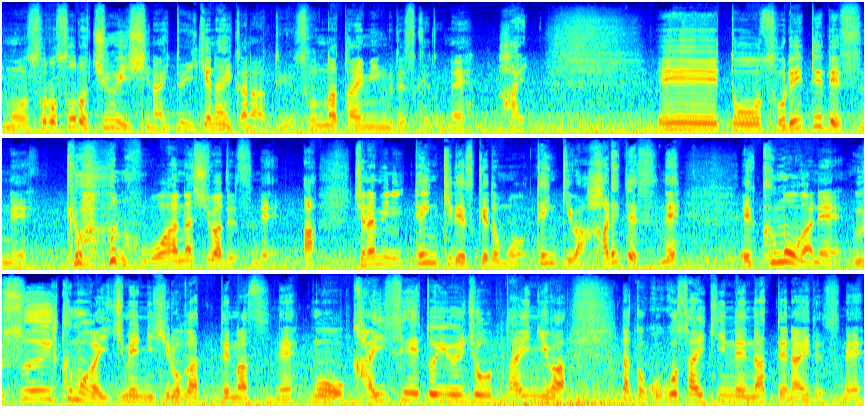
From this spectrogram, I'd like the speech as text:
もうそろそろ注意しないといけないかなというそんなタイミングですけどね。はい。えーとそれでですね 今日のお話はですねあちなみに天気ですけども天気は晴れですね。え雲がね薄い雲が一面に広がってますね。もう快晴という状態にはなんかここ最近ねなってないですね。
